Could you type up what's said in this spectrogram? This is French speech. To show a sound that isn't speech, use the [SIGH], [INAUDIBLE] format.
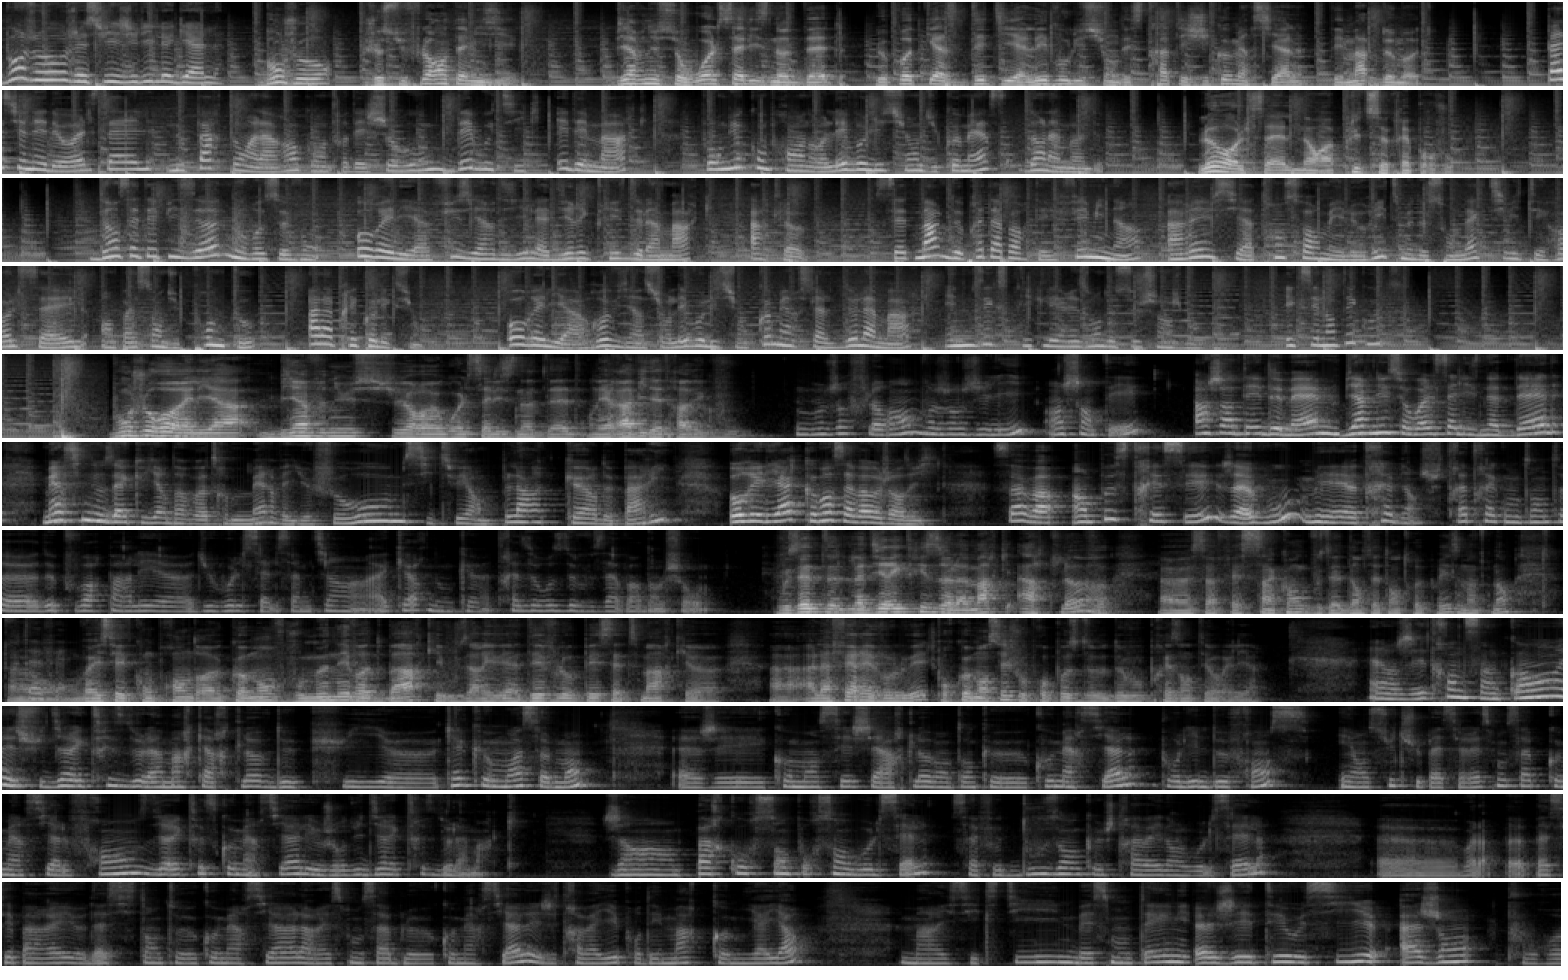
Bonjour, je suis Julie Legal. Bonjour, je suis Florent Tamizier. Bienvenue sur Wholesale is not dead, le podcast dédié à l'évolution des stratégies commerciales des marques de mode. Passionnés de wholesale, nous partons à la rencontre des showrooms, des boutiques et des marques pour mieux comprendre l'évolution du commerce dans la mode. Le wholesale n'aura plus de secret pour vous. Dans cet épisode, nous recevons Aurélia Fusiardi, la directrice de la marque Art Love. Cette marque de prêt-à-porter féminin a réussi à transformer le rythme de son activité wholesale en passant du pronto à la pré-collection. Aurélia revient sur l'évolution commerciale de la marque et nous explique les raisons de ce changement. Excellente écoute Bonjour Aurélia, bienvenue sur euh, Wholesale is not dead. On est ravis d'être avec vous. Bonjour Florent, bonjour Julie, enchantée. Enchantée de même, bienvenue sur Wholesale is not dead. Merci de nous accueillir dans votre merveilleux showroom situé en plein cœur de Paris. Aurélia, comment ça va aujourd'hui? Ça va, un peu stressée, j'avoue, mais euh, très bien. Je suis très très contente euh, de pouvoir parler du wholesale, ça me tient à cœur, donc très heureuse de vous avoir dans le showroom. Vous êtes la directrice de la marque Art Love. Euh, ça fait cinq ans que vous êtes dans cette entreprise maintenant. Tout à fait. On va essayer de comprendre comment vous menez votre barque et vous arrivez à développer cette marque, euh, à, la faire évoluer. Pour commencer, je vous propose de, vous présenter Aurélia. Alors j'ai 35 ans et je suis directrice de la marque Art Love depuis euh, quelques mois seulement. j'ai commencé chez Art Love en tant que commerciale pour l'île de France et ensuite je suis passée responsable commerciale France, directrice commerciale et aujourd'hui directrice de la marque. J'ai un parcours 100% wholesale. Ça fait 12 ans que je travaille dans le wholesale. Euh, voilà, passé pareil euh, d'assistante commerciale à responsable commerciale et j'ai travaillé pour des marques comme Yaya, Marie Sixteen, Bess Mountain. Euh, j'ai été aussi agent pour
